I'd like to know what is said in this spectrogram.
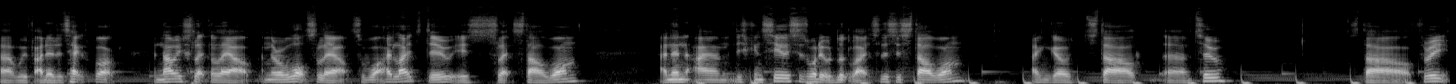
uh, we've added a text block and now we select the layout and there are lots of layouts. So what I'd like to do is select style one and then um, you can see this is what it would look like. So this is style one. I can go style uh, two, style three,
